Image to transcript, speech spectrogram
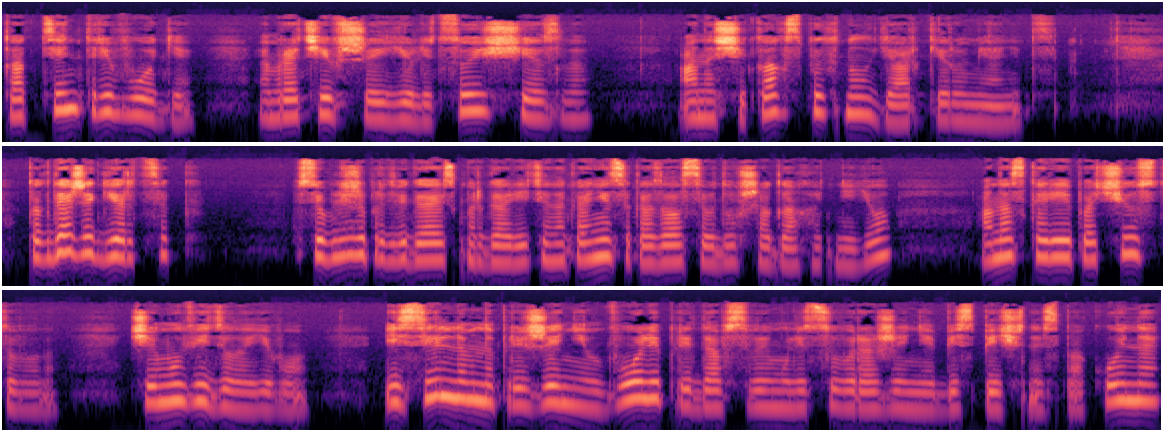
как тень тревоги, омрачившая ее лицо, исчезла, а на щеках вспыхнул яркий румянец. Когда же герцог все ближе продвигаясь к Маргарите, наконец оказался в двух шагах от нее, она скорее почувствовала, чем увидела его, и сильным напряжением воли, придав своему лицу выражение беспечное и спокойное,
